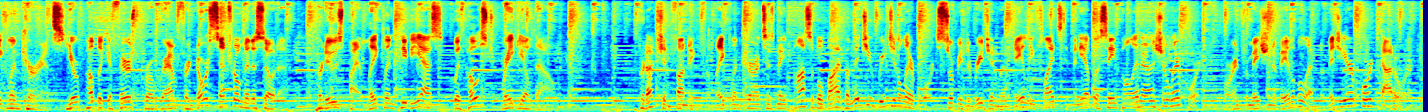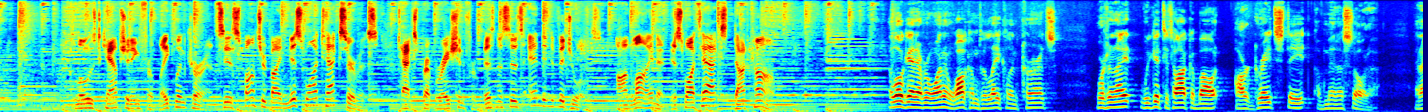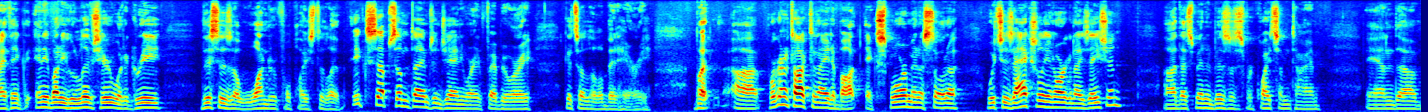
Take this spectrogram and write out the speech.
Lakeland Currents, your public affairs program for North Central Minnesota. Produced by Lakeland PBS with host Ray Gildow. Production funding for Lakeland Currents is made possible by Bemidji Regional Airport, serving the region with daily flights to Minneapolis-St. Paul International Airport. More information available at bemidjiairport.org. Closed captioning for Lakeland Currents is sponsored by Nisswa Tax Service, tax preparation for businesses and individuals. Online at nisswatax.com. Hello again, everyone, and welcome to Lakeland Currents, where tonight we get to talk about our great state of Minnesota. And I think anybody who lives here would agree this is a wonderful place to live, except sometimes in January and February it gets a little bit hairy. But uh, we're going to talk tonight about Explore Minnesota, which is actually an organization uh, that's been in business for quite some time. And uh,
